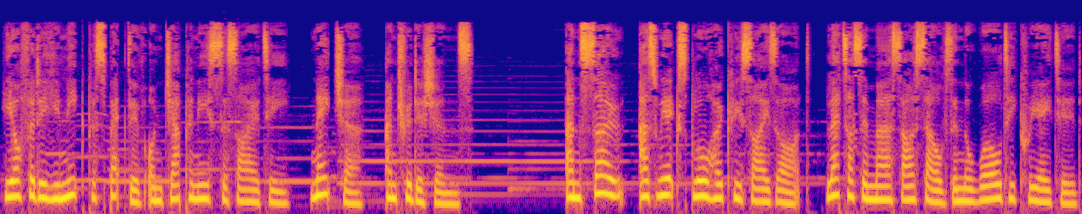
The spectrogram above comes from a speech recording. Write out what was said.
he offered a unique perspective on Japanese society, nature, and traditions. And so, as we explore Hokusai's art, let us immerse ourselves in the world he created,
